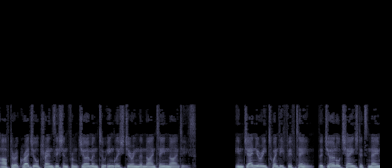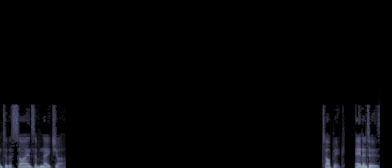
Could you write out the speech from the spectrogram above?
after a gradual transition from German to English during the 1990s. In January 2015, the journal changed its name to The Science of Nature. Editors.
